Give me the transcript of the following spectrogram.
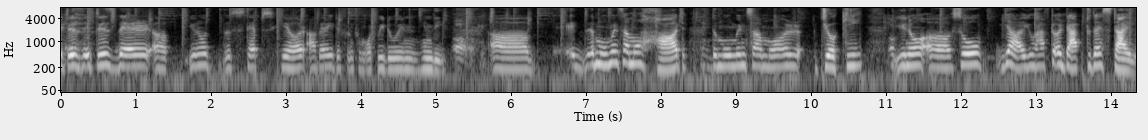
It is. It is there. Uh, you know, the steps here are very different from what we do in Hindi. Oh, okay. Uh, it, the movements are more hard. The movements are more jerky. You know. Uh, so yeah, you have to adapt to their style.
